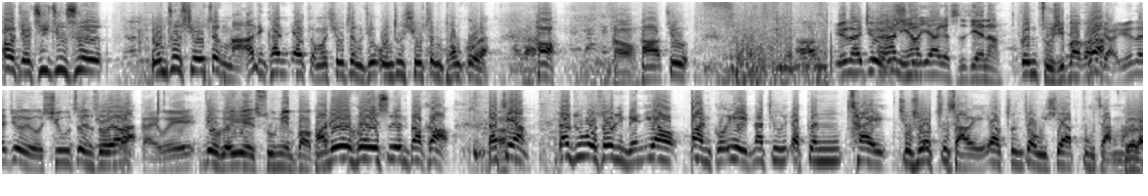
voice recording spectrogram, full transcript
二九七就是文字修正嘛，啊，你看要怎么修正就文字修正通过了，好，好，好就原来就有那你要修压个时间啊。跟主席报告一下，原来就有修正说要改为六个月书面报告。好，六个月书面报告。那这样，那如果说你们要半个月，那就要跟蔡，就说至少也要尊重一下部长嘛。对了，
